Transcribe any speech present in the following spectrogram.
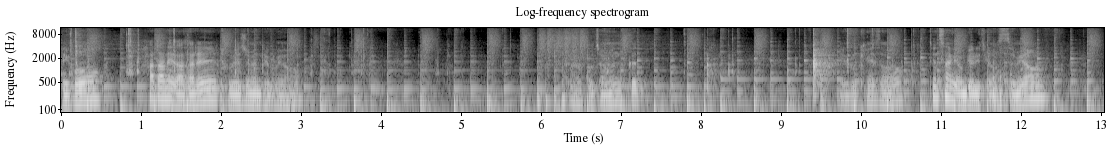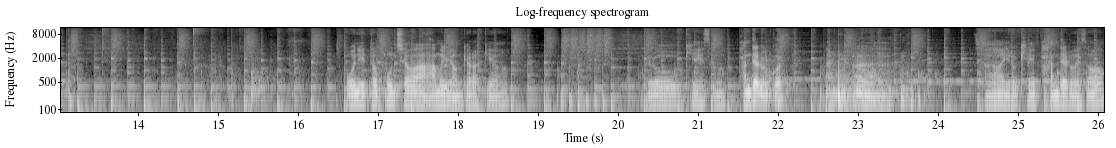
그리고 하단의 나사를 조여주면 되고요. 고정은 끝. 이렇게 해서 튼튼하게 연결이 되었으면 모니터 본체와 암을 연결할게요. 이렇게 해서 반대로 올걸? 자 이렇게 반대로 해서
